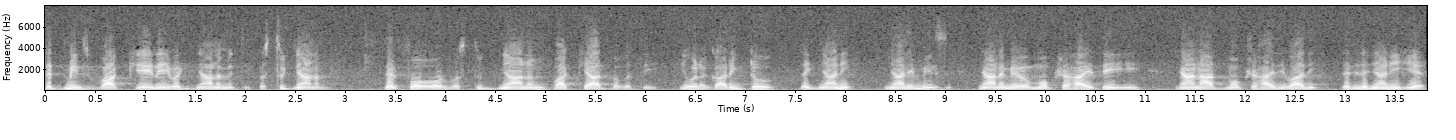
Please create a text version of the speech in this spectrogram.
That means vakyeneva jnanamiti, vastu jnanam. Therefore, vastu jnanam vakyat bhavati. Even according to the jnani. Jnani means jnanameva mokshaha iti, jnanat mokshaha iti vadi. There is a jnani here.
